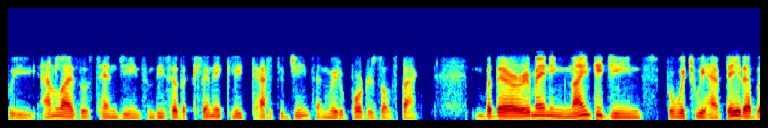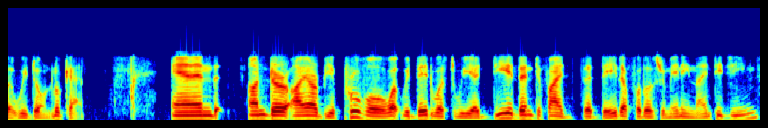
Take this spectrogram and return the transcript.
we analyze those 10 genes, and these are the clinically tested genes, and we report results back. But there are remaining 90 genes for which we have data that we don't look at. And under IRB approval, what we did was we de-identified the data for those remaining 90 genes,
